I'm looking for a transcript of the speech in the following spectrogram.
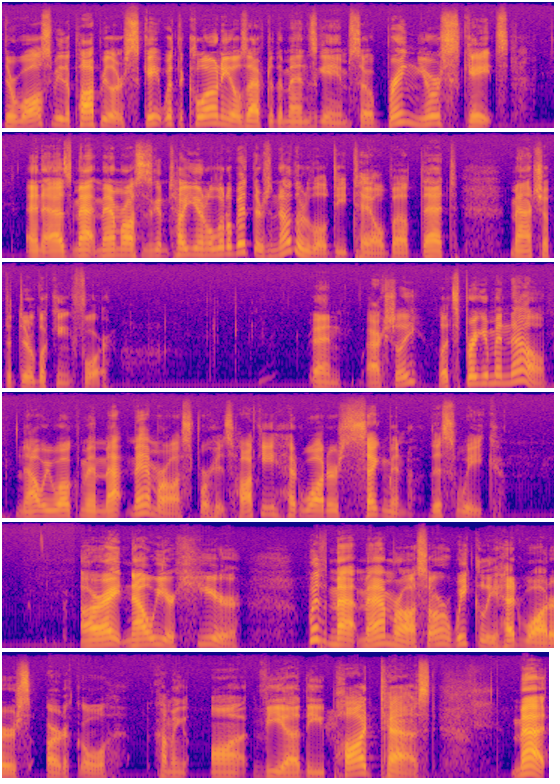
there will also be the popular skate with the Colonials after the men's game. So bring your skates. And as Matt Mamros is going to tell you in a little bit, there's another little detail about that matchup that they're looking for. And actually, let's bring him in now. Now we welcome in Matt Mamros for his Hockey Headwaters segment this week. All right, now we are here with Matt Mamros, our weekly Headwaters article coming on via the podcast. Matt,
